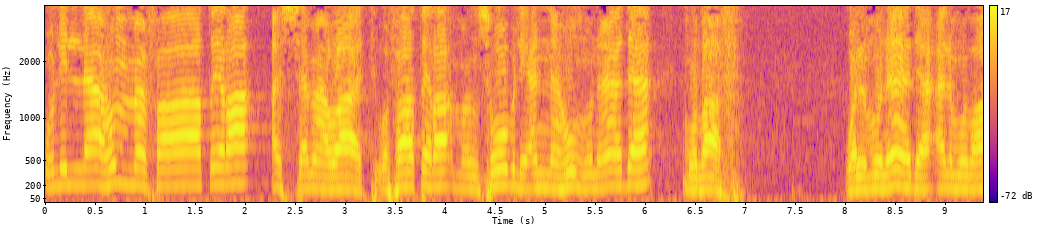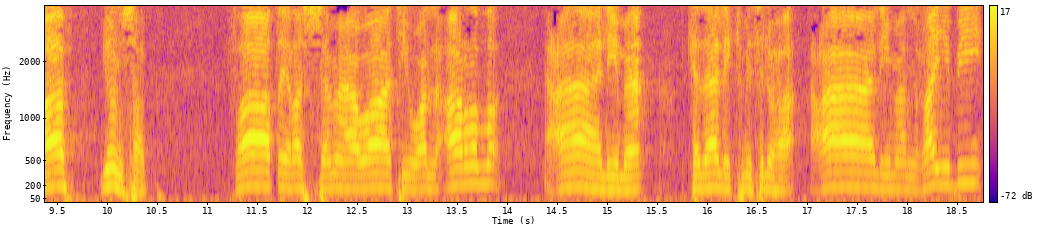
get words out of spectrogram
قل اللهم فاطر السماوات وفاطر منصوب لأنه منادى مضاف. والمنادى المضاف ينصب. فاطر السماوات والأرض عالم كذلك مثلها عالم الغيب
